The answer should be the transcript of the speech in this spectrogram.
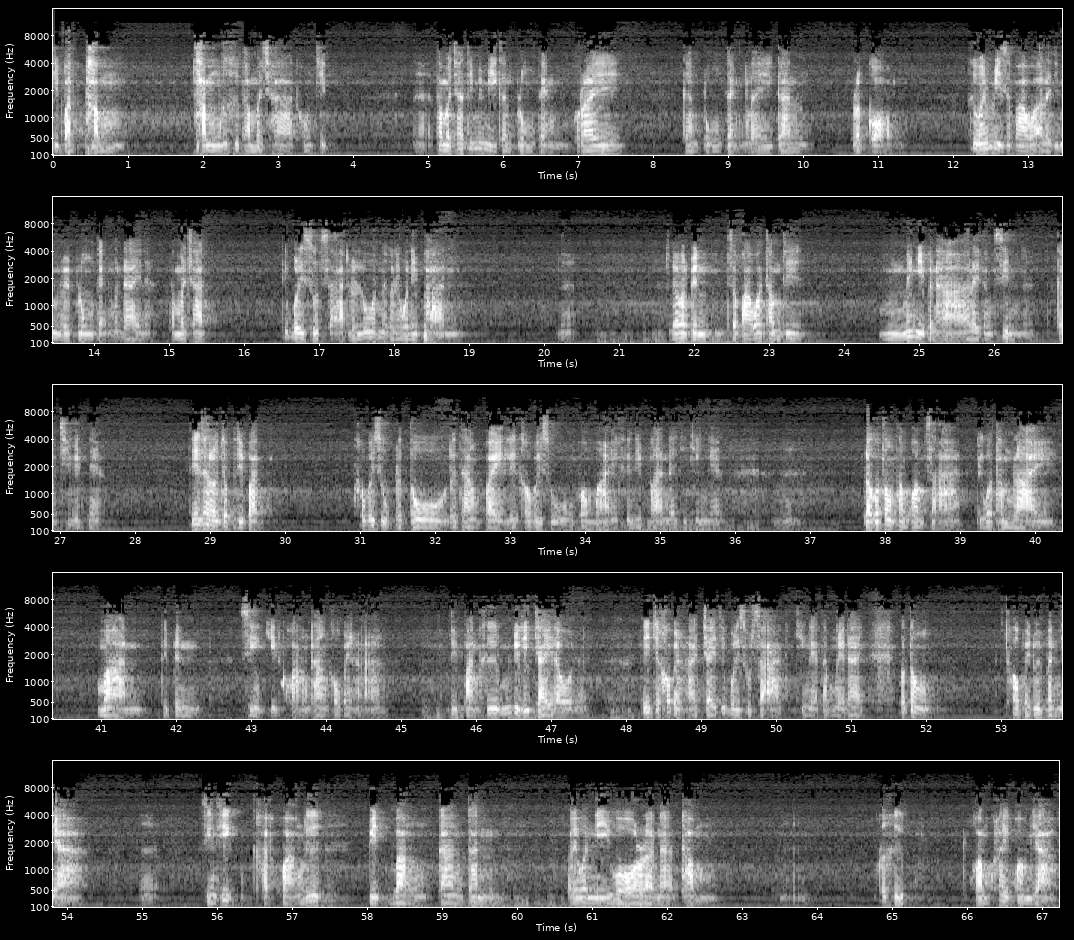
ฏิบัติธรรมธรรมก็คือธรรมชาติของจิต ธรรมชาติที่ไม่มีการปรุงแต่งไรการปรุงแต่งไรการประกอบ คือมันไม่มีสภาวะอะไรที่มันไปปรุงแต่งมันได้นะธรรมชาติที่บริสุทธิ์สะอาดล้วนๆนะก็เรียกว่านิพพานนะแล้วมันเป็นสภาวะธรรมที่มันไม่มีปัญหาอะไรทั้งสิ้นนะกับชีวิตเนี่ยที่ถ้าเราจะปฏิบัติ เข้าไปสู่ประตูหรือทางไปหรือเข้าไปสู่เป้าหมายคือนิพพานได้จริง ๆ เนี่ย เราก็ต้องทำความสะอาด หรือว่าทำลายมารที่เป็นสิ่งกีดขวางทางเข้าไปหานิพพานคือมันอยู่ที่ใจเรานะที่จะเข้าไปหาใจที่บริสุทธิ์สะอาดจริงๆเนี่ยทำไงได้ ก็ต้องเข้าไปด้วยปัญญาสิ่งที่ขัดขวางหรือปิดบังกลางกั้น เรียกว่านิวรณธรรม ก็คือความใคร่ความอยาก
